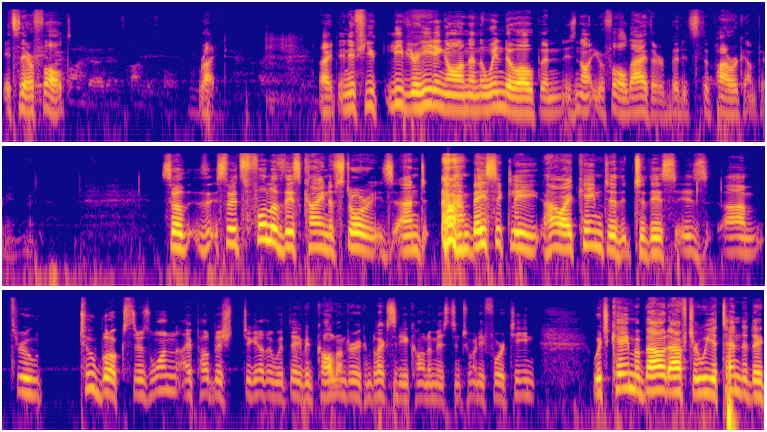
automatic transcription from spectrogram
it's their fault. Honda, then it's Honda's fault. Right. Right. And if you leave your heating on and the window open, it's not your fault either, but it's the power company. So, so it's full of this kind of stories. And basically, how I came to, the, to this is um, through two books. There's one I published together with David Colander, a complexity economist, in 2014, which came about after we attended a,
